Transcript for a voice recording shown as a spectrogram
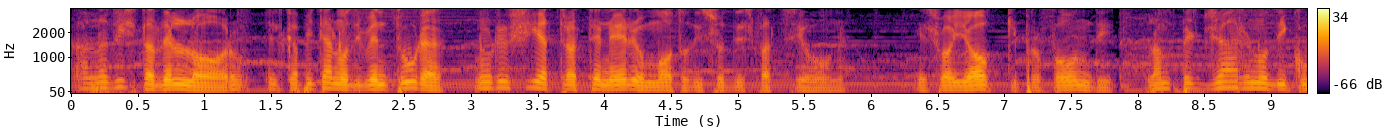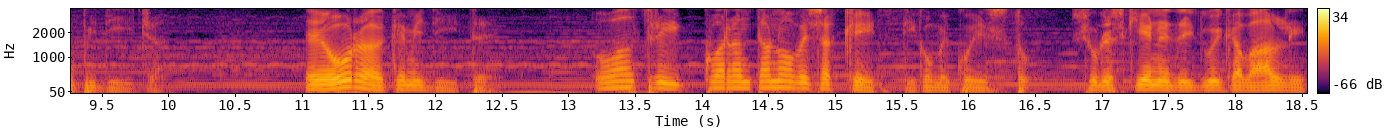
Alla vista dell'oro, il capitano di Ventura non riuscì a trattenere un moto di soddisfazione i suoi occhi profondi lampeggiarono di cupidigia. E ora che mi dite? Ho altri 49 sacchetti come questo sulle schiene dei due cavalli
